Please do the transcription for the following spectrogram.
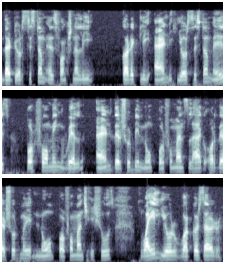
that your system is functionally correctly and your system is performing well and there should be no performance lag or there should be no performance issues while your workers are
